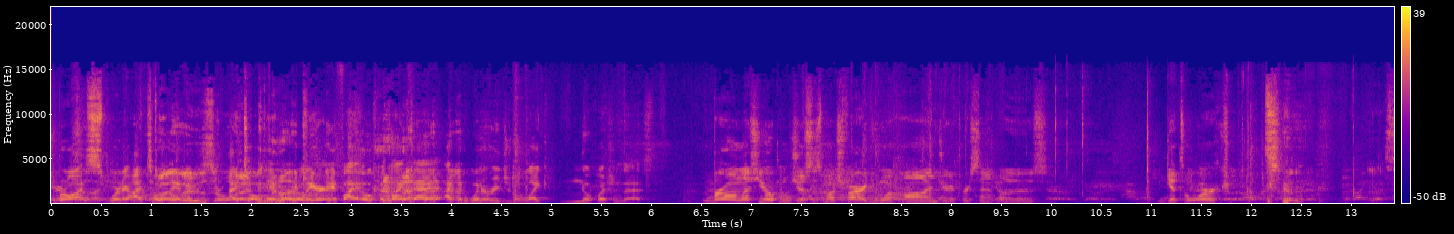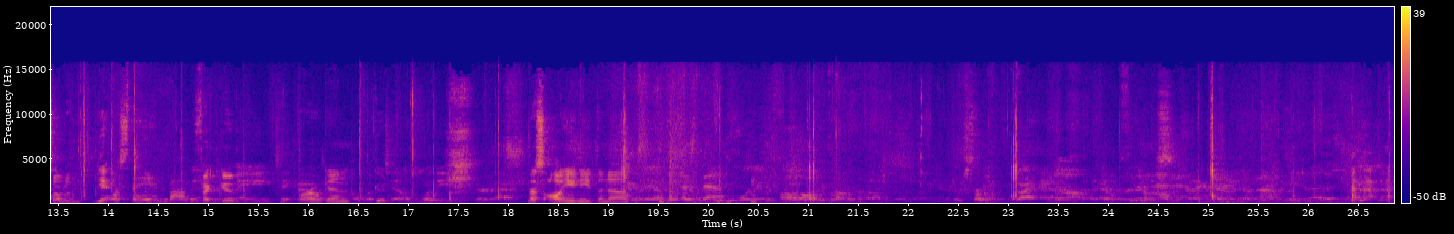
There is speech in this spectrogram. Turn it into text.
Bro, I swear to God, I told Do I him. lose or I told him earlier if I open like that, I could win a regional, like no questions asked. Bro, unless you open just as much fire, you 100% lose. Get to work. Yeah, summon. Yeah, What's the hand, Bobby? Effect good. Broken. good. That's all you need to know. That's death.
